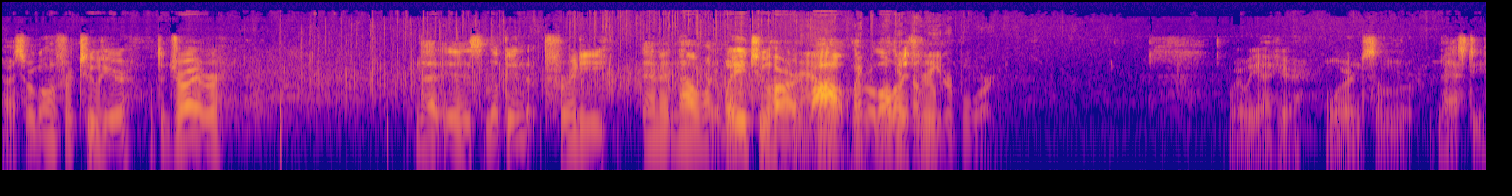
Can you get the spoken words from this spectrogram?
All right, so we're going for two here with the driver. And that is looking pretty, and it now went way too hard. Now, wow, that rolled all the way at through. leaderboard. Where are we at here? We're in some nasty.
